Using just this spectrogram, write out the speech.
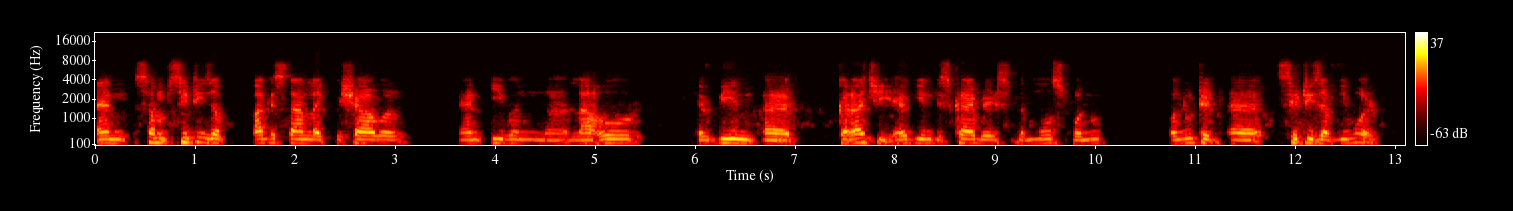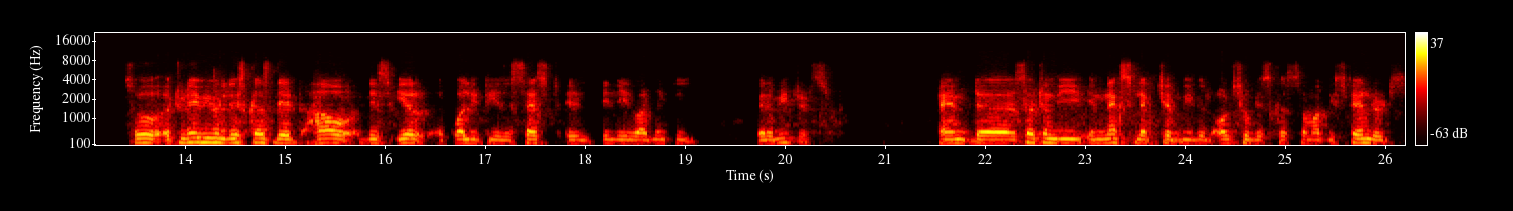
And some cities of Pakistan, like Peshawar and even uh, Lahore, have been, uh, Karachi, have been described as the most polluted, polluted cities of the world. So uh, today we will discuss that how this air quality is assessed in, in the environmental parameters. And uh, certainly in next lecture, we will also discuss some of the standards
